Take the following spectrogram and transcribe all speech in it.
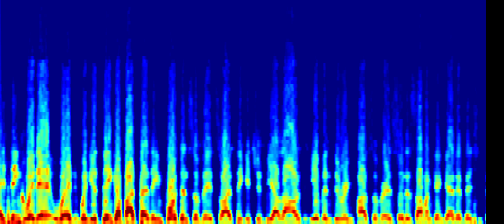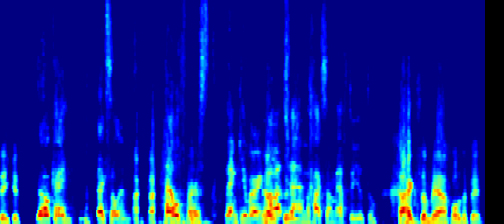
I think when uh, when when you think about uh, the importance of it, so I think it should be allowed even during Passover. As soon as someone can get it, they should take it. Okay, excellent. Health first. Thank you very Health much, first. and Chag Sameach to you too. Chag Sameach. All the best.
